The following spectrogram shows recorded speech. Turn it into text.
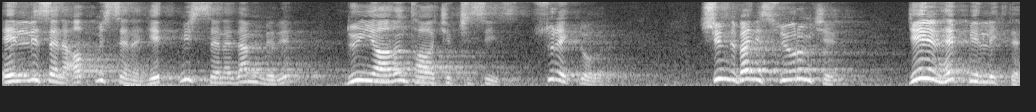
50 sene, 60 sene, 70 seneden beri dünyanın takipçisiyiz. Sürekli olarak. Şimdi ben istiyorum ki gelin hep birlikte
